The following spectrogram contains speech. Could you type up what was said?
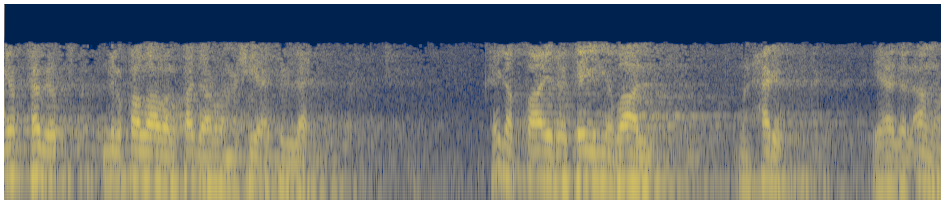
يرتبط بالقضاء والقدر ومشيئة الله. كلا الطائفتين ضال منحرف في هذا الأمر.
